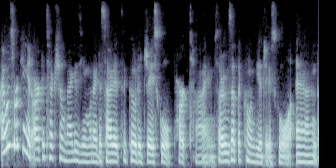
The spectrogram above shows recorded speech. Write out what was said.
I was working at Architecture Magazine when I decided to go to J School part time. So I was at the Columbia J School, and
